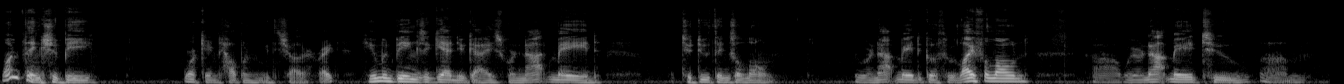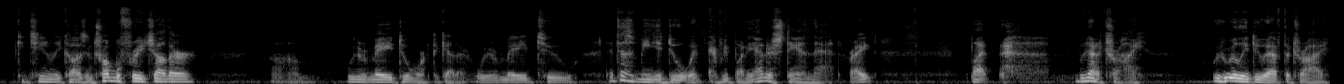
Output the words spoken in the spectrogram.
One thing should be working, helping with each other, right? Human beings, again, you guys, were not made to do things alone. We were not made to go through life alone. Uh, we were not made to um, continually causing trouble for each other. Um, we were made to work together. We were made to. That doesn't mean you do it with everybody. I understand that, right? But we got to try. We really do have to try,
